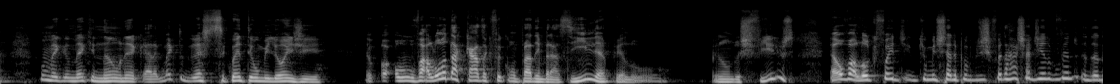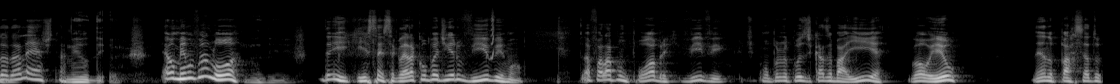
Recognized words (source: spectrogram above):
como, é que, como é que não, né, cara? Como é que tu gasta 51 milhões de. O, o valor da casa que foi comprada em Brasília pelo, pelo um dos filhos é o valor que, foi, que o Ministério Público diz que foi da rachadinha do governo da, da, da Leste, tá? Meu Deus. É o mesmo valor. Meu Deus. E, e essa, essa galera compra dinheiro vivo, irmão. Tu vai falar pra um pobre que vive comprando coisa de Casa Bahia, igual eu, né? No parcelo, tu,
